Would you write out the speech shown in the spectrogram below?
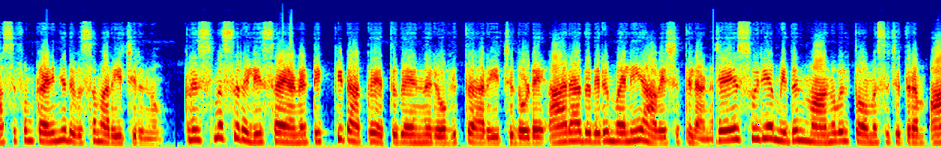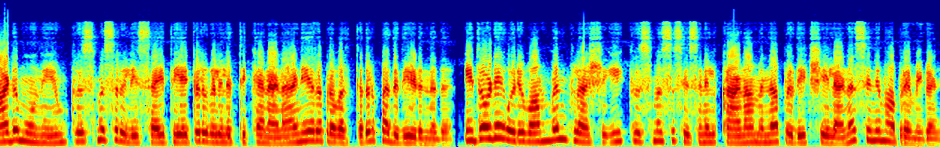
ആസിഫും കഴിഞ്ഞ ദിവസം അറിയിച്ചിരുന്നു. ക്രിസ്മസ് റിലീസായാണ് ടിക്കിടാക്ക എത്തുക എന്ന് രോഹിത് അറിയിച്ചതോടെ ആരാധകരും വലിയ ആവേശത്തിലാണ്. ജയസൂര്യ മിഥുൻ മാനുവൽ തോമസ് ചിത്രം ആട് മൂന്നിയും ക്രിസ്മസ് റിലീസായി തിയേറ്ററുകളിൽ എത്തിക്കാനാണ് അണിയറ പ്രവർത്തകർ പദ്ധതിയിടുന്നത്. ഇതോടെ ഒരു വമ്പൻ ഫ്ലാഷ് ഈ ക്രിസ്മസ് സീസണിൽ കാണാമെന്ന പ്രതീക്ഷയിലാണ് സിനിമാ പ്രേമികൾ.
